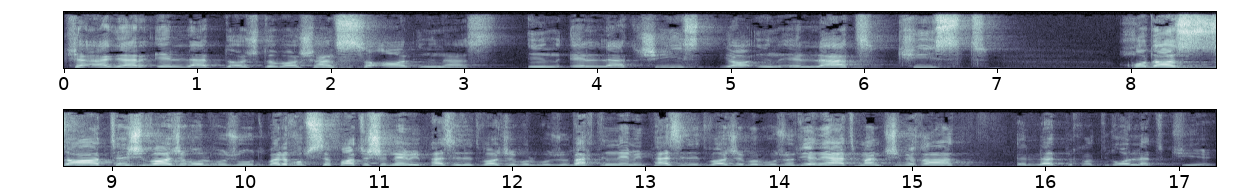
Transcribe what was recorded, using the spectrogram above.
که اگر علت داشته باشند سوال این است. این علت چیست یا این علت کیست؟ خدا ذاتش واجب الوجود. ولی خب صفاتش رو نمیپذیرید واجب الوجود. وقتی نمیپذیرید واجب الوجود یعنی حتما چی می‌خواد؟ علت می‌خواد. علت کیه؟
